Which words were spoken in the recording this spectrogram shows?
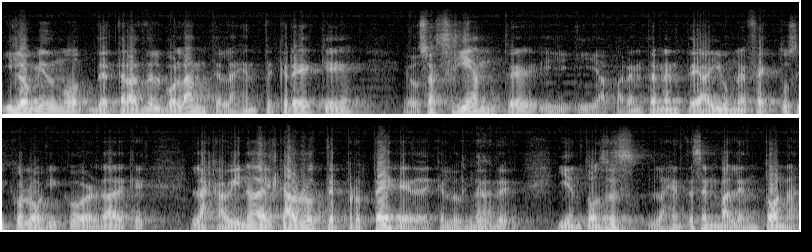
Y lo mismo detrás del volante. La gente cree que o sea, siente y, aparentemente hay un efecto psicológico, ¿verdad? De que la cabina del carro te protege, de que los, y entonces la gente se envalentona.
